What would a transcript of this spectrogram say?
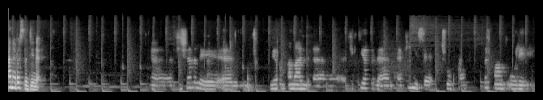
أنا بس بدي نق. في شغله اليوم أمل آه، في كثير في نساء بشوفها مثل ما عم تقولي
